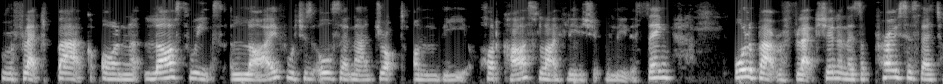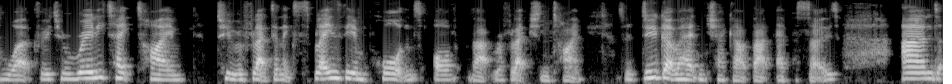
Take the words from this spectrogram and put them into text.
reflect back on last week's live, which is also now dropped on the podcast, Life Leadership with Leila Singh, all about reflection. And there's a process there to work through to really take time to reflect and explains the importance of that reflection time. So do go ahead and check out that episode. And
